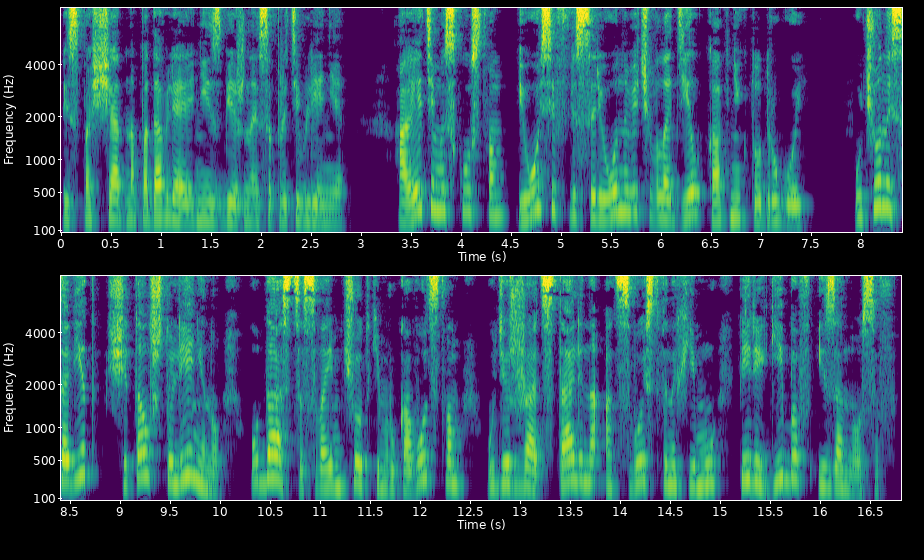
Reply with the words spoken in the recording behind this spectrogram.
беспощадно подавляя неизбежное сопротивление. А этим искусством Иосиф Виссарионович владел как никто другой. Ученый совет считал, что Ленину удастся своим четким руководством удержать Сталина от свойственных ему перегибов и заносов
